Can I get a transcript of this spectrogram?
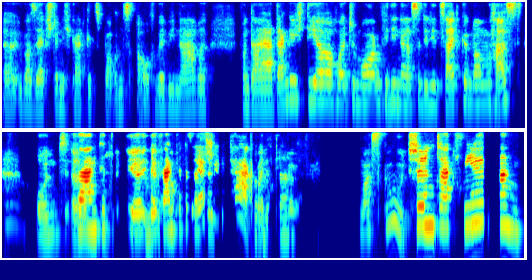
äh, über Selbstständigkeit gibt es bei uns auch Webinare. Von daher danke ich dir heute Morgen, Felina, dass du dir die Zeit genommen hast. Und äh, danke dir. Ihr danke, dass sehr schönen Tag, meine Liebe. Mach's gut. Schönen Tag, vielen Dank.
